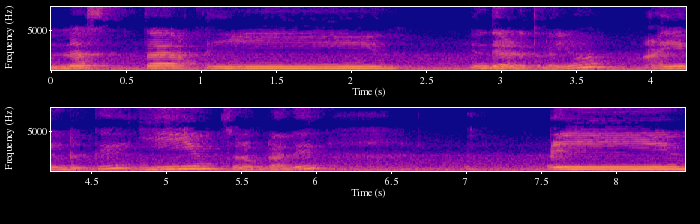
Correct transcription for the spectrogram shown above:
நஸ்தீன் இந்த இடத்துலையும் ஐன் இருக்கு. E ஈன்னு சொல்லக்கூடாது. ஐன்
